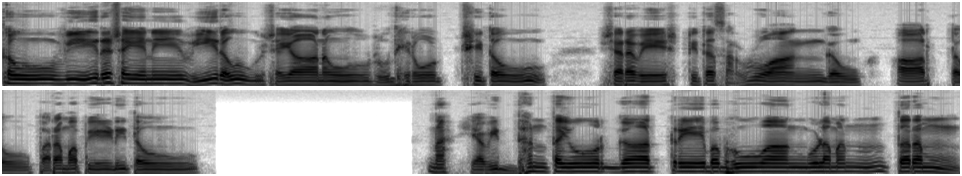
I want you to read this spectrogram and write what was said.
तौ वीरशयने वीरौ शयानौ रुधिरोक्षितौ शरवेष्टितसर्वाङ्गौ आर्तौ परमपीडितौ। न ह्यविद्धन्तयोर्गात्रे बभूवाङ्गुळमन्तरम्।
